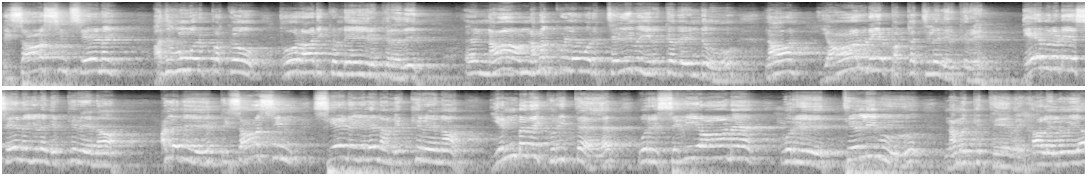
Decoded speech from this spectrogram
பிசாசின் சேனை அதுவும் ஒரு பக்கம் போராடி கொண்டே இருக்கிறது. நாம் நமக்குள்ளே ஒரு தெளிவு இருக்க வேண்டும். நான் யாருடைய பக்கத்தில் நிற்கிறேன்? தேவனுடைய சேனையில் நிற்கிறேனா? அல்லது பிசாசின் சேனையில் நான் நிற்கிறேனா? என்பதை குறித்த ஒரு சரியான ஒரு தெளிவு நமக்கு தேவை. ஹalleluya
